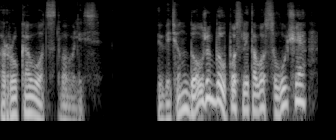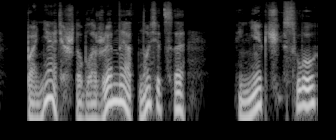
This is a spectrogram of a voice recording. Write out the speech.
руководствовались? Ведь он должен был после того случая понять, что блаженный относится не к числу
